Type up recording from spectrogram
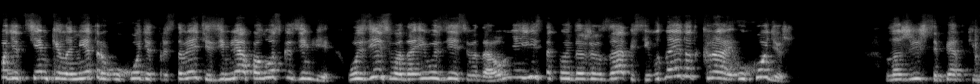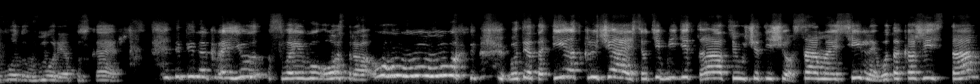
уходит 7 километров, уходит, представляете, земля, полоска земли. Вот здесь вода и вот здесь вода. У меня есть такое даже в записи. Вот на этот край уходишь, ложишься, пятки в воду, в море опускаешь, и ты на краю своего острова, у -у -у, вот это, и отключаешься, вот тебе медитации учат еще, самое сильное, вот окажись там,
